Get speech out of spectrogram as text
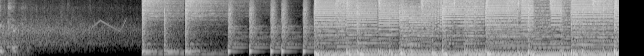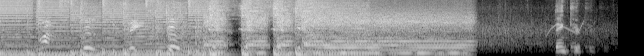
Thank you. One, two, three, two. Thank you.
